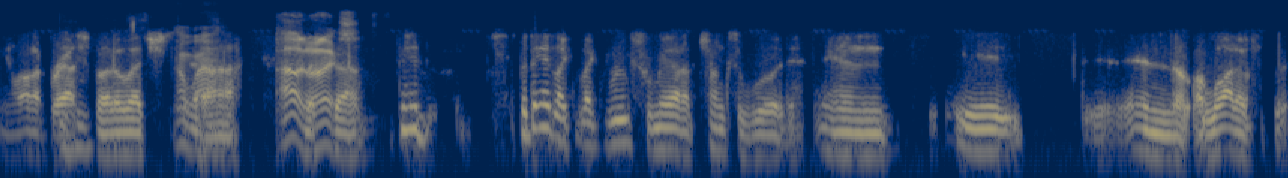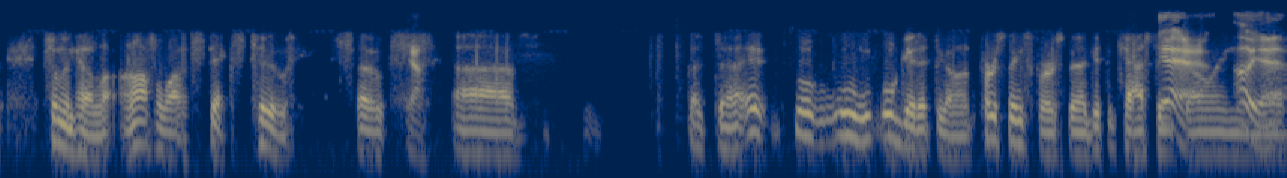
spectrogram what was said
You know, a lot of brass Mhm. photo etched. Oh, wow. Uh, Oh, but, nice. uh, they had, but they had like like roofs were made out of chunks of wood, and eh, and a, lot of some of them had an awful lot of sticks too. So Yeah. uh, but uh, it, we'll, we'll we'll get it going. First things first. Uh, get the casting Yeah. going. Oh, yeah.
